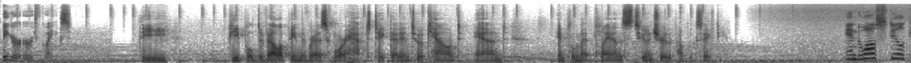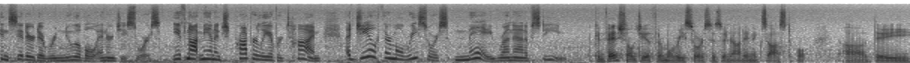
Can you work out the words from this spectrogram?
bigger earthquakes. The people developing the reservoir have to take that into account and implement plans to ensure the public safety. And while still considered a renewable energy source, if not managed properly over time, a geothermal resource may run out of steam. Conventional geothermal resources are not inexhaustible. Uh, the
